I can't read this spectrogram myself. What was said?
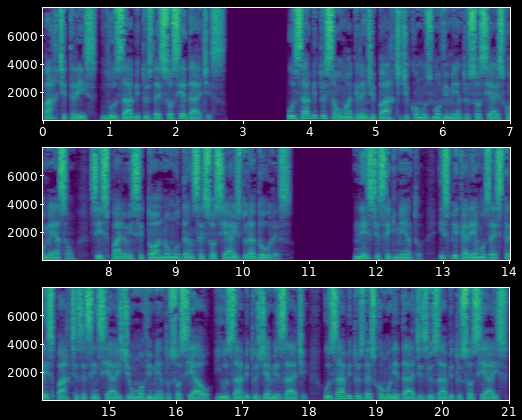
Parte 3 Os hábitos das sociedades. Os hábitos são uma grande parte de como os movimentos sociais começam, se espalham e se tornam mudanças sociais duradouras. Neste segmento, explicaremos as três partes essenciais de um movimento social e os hábitos de amizade, os hábitos das comunidades e os hábitos sociais,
